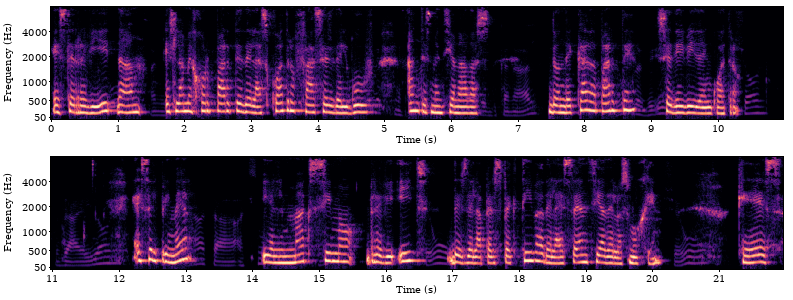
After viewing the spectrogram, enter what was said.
Este Revi'it Dam es la mejor parte de las cuatro fases del Guf antes mencionadas, donde cada parte se divide en cuatro. Es el primer y el máximo Revi'it desde la perspectiva de la esencia de los Mujin, que es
